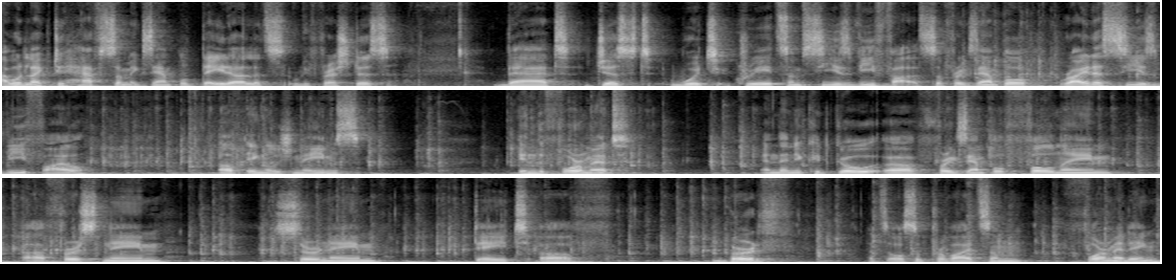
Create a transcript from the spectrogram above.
I would like to have some example data, let's refresh this, that just would create some CSV files. So for example, write a CSV file of English names in the format, and then you could go, uh, for example, full name, uh, first name, surname, date of birth. Let's also provide some formatting.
